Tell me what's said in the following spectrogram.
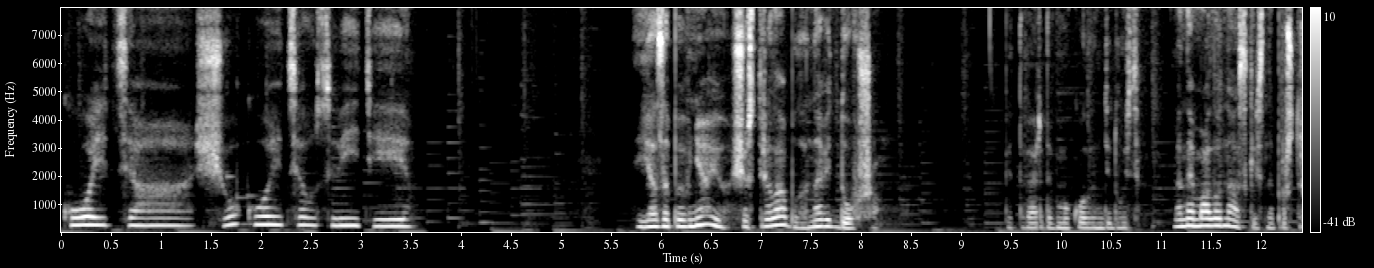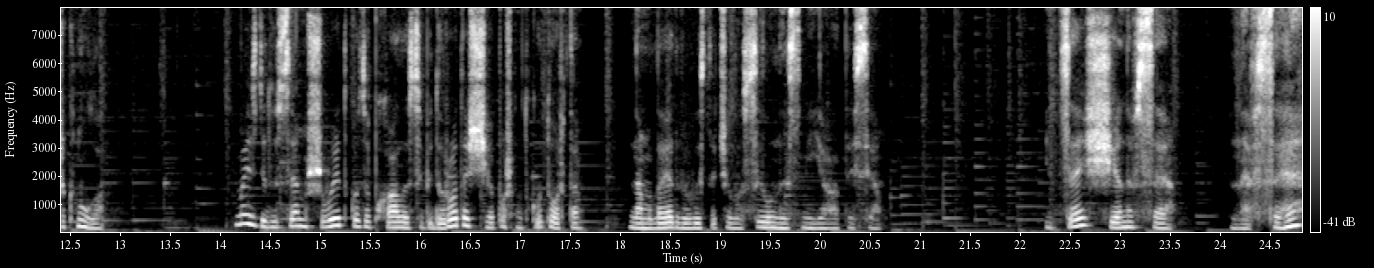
коїться, що коїться у світі? Я запевняю, що стріла була навіть довша, підтвердив Миколин дідусь. Мене мало наскрізь не проштрикнуло. Ми з дідусем швидко запхали собі до рота ще по шматку торта. Нам ледве вистачило сил не сміятися. І це ще не все. Не все?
